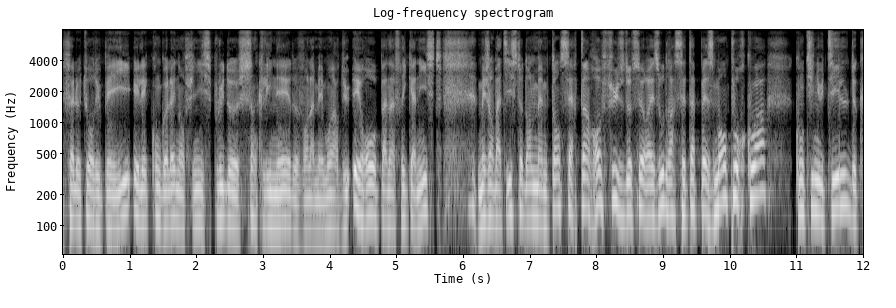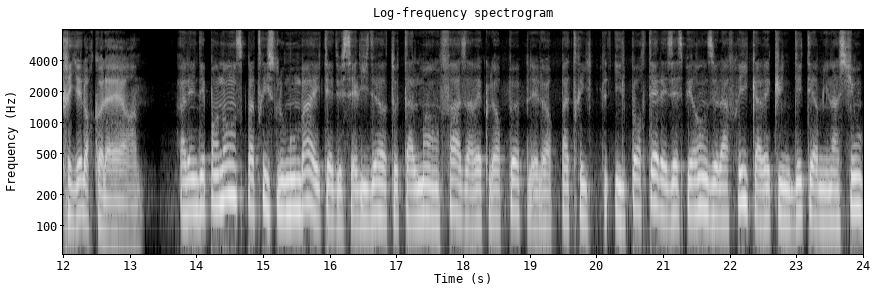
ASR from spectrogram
fait le tour du pays et les Congolais n'en finissent plus de s'incliner devant la mémoire du héros panafricaniste. Mais Jean-Baptiste, dans le même temps, certains refusent de se résoudre à cet apaisement. Pourquoi continuent-ils de crier leur colère? À l'indépendance, Patrice Lumumba était de ces leaders totalement en phase avec leur peuple et leur patrie. Il portait les espérances de l'Afrique avec une détermination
